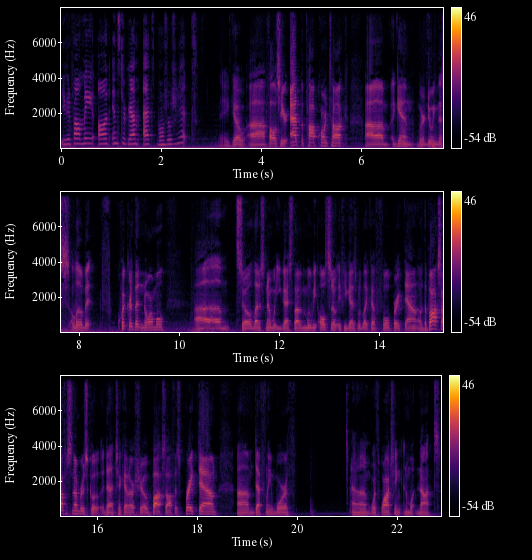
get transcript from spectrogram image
You can follow me on Instagram at Bonjour Juliette. There you go. Uh, follow us here at the Popcorn Talk. Um, again, we're doing this a little bit f- quicker than normal. Um, so let us know what you guys thought of the movie. Also, if you guys would like a full breakdown of the box office numbers, go uh, check out our show, Box Office Breakdown. Um, definitely worth um, worth watching and whatnot.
